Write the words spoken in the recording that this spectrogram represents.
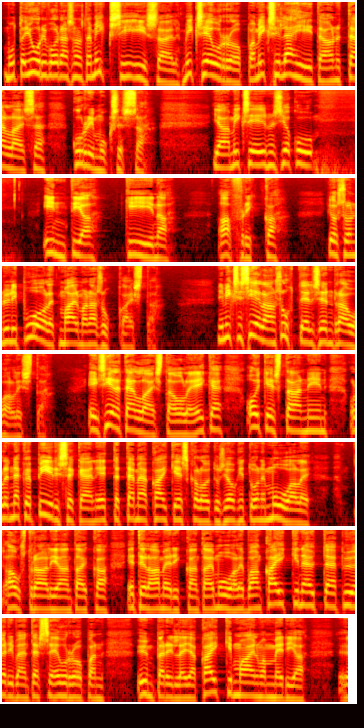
Mutta juuri voidaan sanoa, että miksi Israel, miksi Eurooppa, miksi lähi on nyt tällaisessa kurimuksessa ja miksi esimerkiksi joku Intia, Kiina, Afrikka – jos on yli puolet maailman asukkaista, niin miksi siellä on suhteellisen rauhallista? Ei siellä tällaista ole, eikä oikeastaan niin ole näköpiirissäkään, että tämä kaikki eskaloituisi johonkin tuonne muualle, Australiaan tai Etelä-Amerikkaan tai muualle, vaan kaikki näyttää pyörivän tässä Euroopan ympärillä ja kaikki maailman media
